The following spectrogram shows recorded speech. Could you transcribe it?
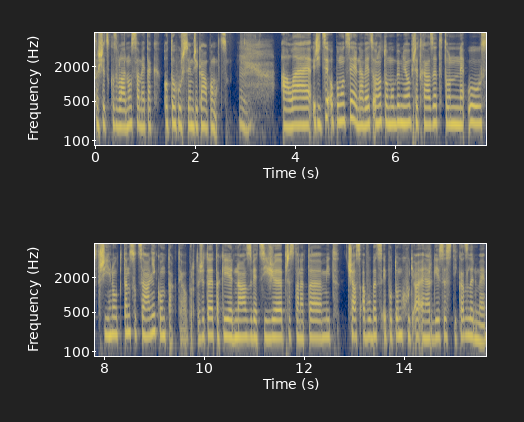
to všechno zvládnou sami, tak o to hůř se jim říká o pomoc. Hmm. Ale říct si o pomoci je jedna věc, ono tomu by mělo předcházet to neustříhnout ten sociální kontakt, jo? protože to je taky jedna z věcí, že přestanete mít čas a vůbec i potom chuť a energii se stýkat s lidmi.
